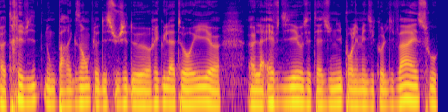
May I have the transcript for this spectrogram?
Euh, très vite. Donc, par exemple, des sujets de regulatory, euh, euh, la FDA aux États-Unis pour les medical devices ou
